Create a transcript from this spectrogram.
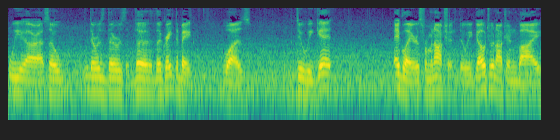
we are so there was there was the the great debate was do we get egg layers from an auction? Do we go to an auction and buy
